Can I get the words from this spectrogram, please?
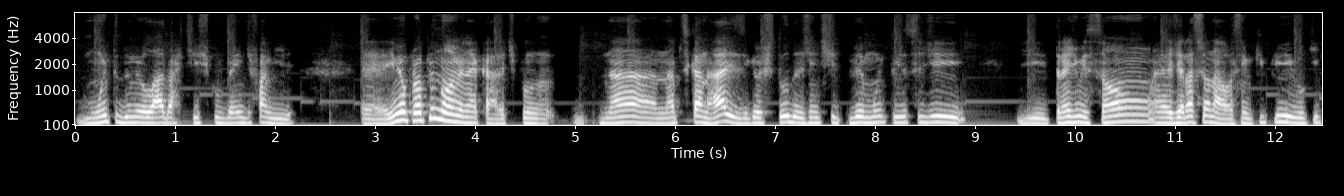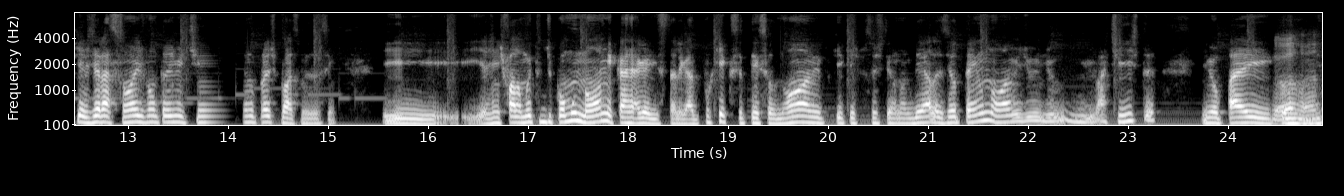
muito do meu lado artístico vem de família. É, e meu próprio nome, né, cara? Tipo, na, na psicanálise que eu estudo, a gente vê muito isso de de transmissão é, geracional, assim, o que, que, o que, que as gerações vão transmitindo para as próximas, assim. E, e, a gente fala muito de como o nome carrega isso, tá ligado? Por que, que você tem seu nome, por que, que as pessoas têm o nome delas. Eu tenho o nome de, de, de um artista, e meu pai uhum.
